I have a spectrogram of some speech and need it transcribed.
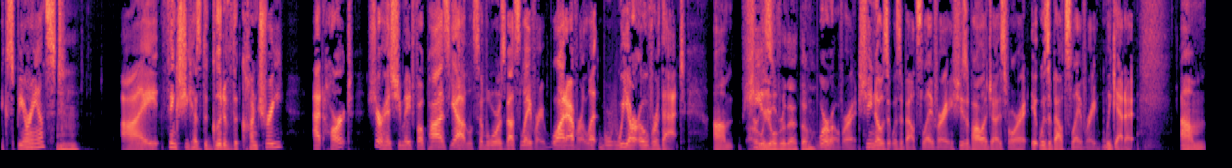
experienced. I think she has the good of the country at heart. Sure, has she made faux pas? Yeah, the Civil War was about slavery. Whatever. Let, we are over that. Um, she Are we over that though? we're over it. She knows it was about slavery. She's apologized for it. It was about slavery. We get it. Um,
